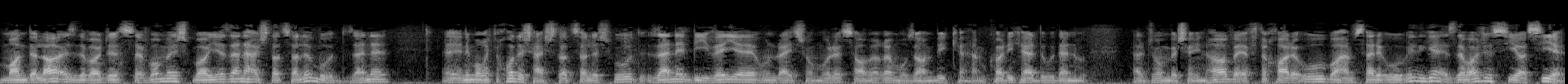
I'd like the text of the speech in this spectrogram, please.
ماندلا ازدواج سومش با یه زن 80 ساله بود. زن یعنی موقع که خودش 80 سالش بود زن بیوه اون رئیس جمهور سابق موزامبیک که همکاری کرده بودن در جنبش اینها به افتخار او با همسر او. دیگه ازدواج سیاسیه.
